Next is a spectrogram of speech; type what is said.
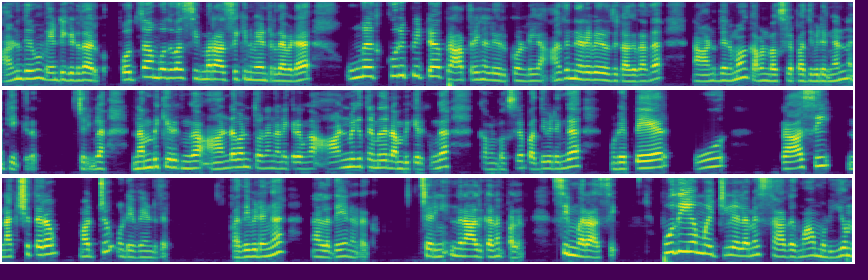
அனுதினமும் வேண்டிக்கிட்டு தான் இருக்கோம். பொத்தாம் பொதுவாக சிம்மராசிக்குன்னு வேண்டதை விட உங்களுக்கு குறிப்பிட்ட பிரார்த்தனைகள் இருக்கும் இல்லையா? அது நிறைவேறுவதற்காக தாங்க நான் அனுதினமும் கமெண்ட் பாக்ஸ்ல பதிவிடுங்கன்னு நான் கேட்கறது. சரிங்களா? நம்பிக்கை இருக்குங்க. ஆண்டவன் தொண்ண நினைக்கிறவங்க ஆன்மீகத்தின் மீது நம்பிக்கை இருக்குங்க. கமெண்ட் பாக்ஸ்ல பதிவிடுங்க. உங்களுடைய பெயர் ஊர் ராசி நட்சத்திரம் மற்றும் உடைய வேண்டுதல். பதிவிடுங்க. நல்லதே நடக்கும். சரிங்க. இந்த நாளுக்கான பலன். சிம்ம ராசி. புதிய முயற்சிகள் எல்லாமே சாதகமாக முடியும்.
